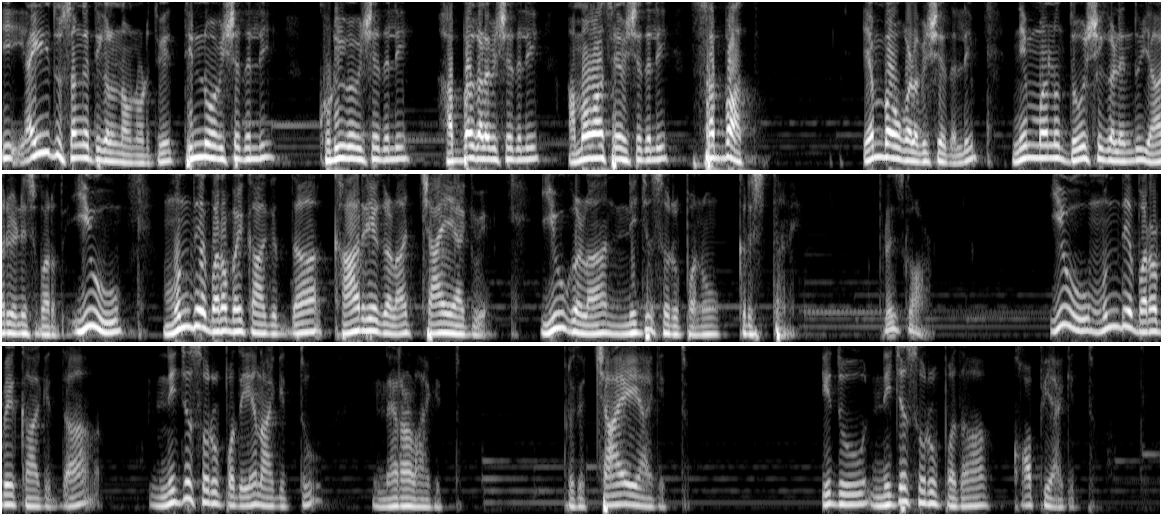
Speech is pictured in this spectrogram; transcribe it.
ಈ ಐದು ಸಂಗತಿಗಳನ್ನು ನಾವು ನೋಡ್ತೀವಿ. ತಿನ್ನುವ ವಿಷಯದಲ್ಲಿ, ಕುಡಿಯುವ ವಿಷಯದಲ್ಲಿ, ಹಬ್ಬಗಳ ವಿಷಯದಲ್ಲಿ ಅಮಾವಾಸ್ಯೆಯ ವಿಷಯದಲ್ಲಿ, ಸಬ್ಬಾತ್ ಎಂಬವುಗಳ ವಿಷಯದಲ್ಲಿ ನಿಮ್ಮನ್ನು ದೋಷಿಗಳೆಂದು ಯಾರು ಎಣಿಸಬಾರದು. ಇವು ಮುಂದೆ ಬರಬೇಕಾಗಿದ್ದ ಕಾರ್ಯಗಳ ಛಾಯೆಯಾಗಿವೆ. ಇವುಗಳ ನಿಜ ಸ್ವರೂಪನು ಕ್ರಿಸ್ತನೇ. ಪ್ರೈಸ್ ಗಾಡ್ ಇವು ಮುಂದೆ ಬರಬೇಕಾಗಿದ್ದ ನಿಜ ಸ್ವರೂಪದ ಏನಾಗಿತ್ತು? ನೆರಳಾಗಿತ್ತು. ಪ್ರತಿ ಛಾಯೆಯಾಗಿತ್ತು. ಇದು ನಿಜ ಸ್ವರೂಪದ ಕಾಪಿಯಾಗಿತ್ತು.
